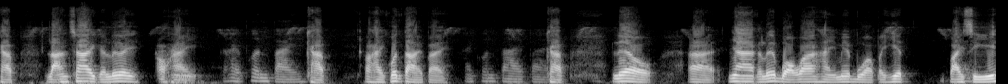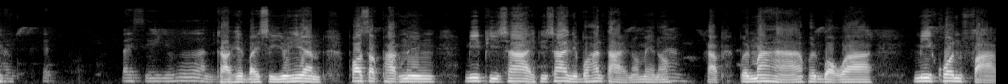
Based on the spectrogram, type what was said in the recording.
ครับหลานชายก็เลย เอาให้ก็ให้เพิ่นไป ครับ เอาให้คนตายไป ให้คนตายไปครับ แล้วอ่ายาก็เลยบอกว่าให้แม่บัวไปเฮ็ดใบายสี ให้เฮ็ดใบสีอยู่เฮือนครับเฮ็ดใบสีอยู่เฮียน พอสักพักหนึงมีพี่ชาย พี่ชายนี่บ่ทันตายเนาะแม่เนาะ นั่ง ครับ เพิ่นมาหา เพิ่นบอกว่ามีคนฝาก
